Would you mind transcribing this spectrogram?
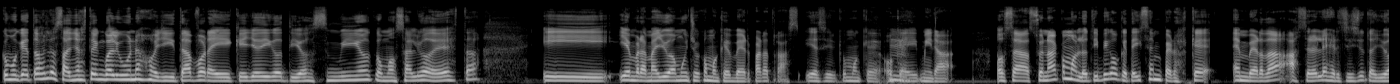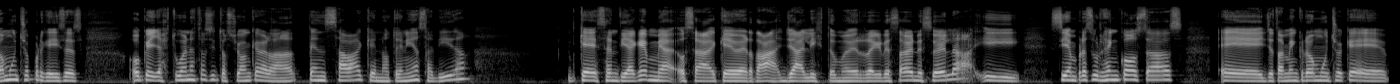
como que todos los años tengo alguna joyita por ahí que yo digo, Dios mío, ¿cómo salgo de esta? Y, y en verdad me ayuda mucho como que ver para atrás y decir como que, ok, Mm. mira, o sea, suena como lo típico que te dicen, pero es que en verdad hacer el ejercicio te ayuda mucho porque dices, ok, ya estuve en esta situación que de verdad pensaba que no tenía salida, que sentía que me, o sea, que de verdad, ya listo, me regreso a Venezuela y siempre surgen cosas. Eh, yo también creo mucho que,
